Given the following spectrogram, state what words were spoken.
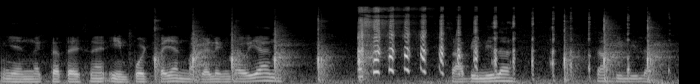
Yan, nagtatest na. Import pa yan. Magaling daw yan. Sabi nila. Sabi nila.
